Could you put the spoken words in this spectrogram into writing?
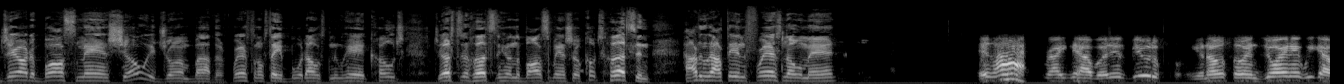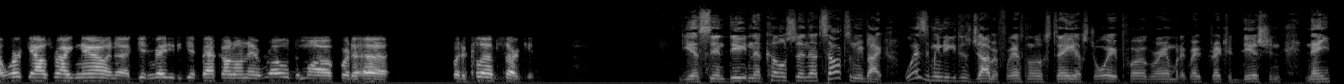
JR the Boss Man Show. We're joined by the Fresno State Bulldogs' new head coach, Justin Hutson, here on the Boss Man Show. Coach Hutson, how's it out there in Fresno, man? It's hot right now, but it's beautiful, you know. So enjoying it. We got workouts right now, and uh, getting ready to get back out on that road tomorrow for the uh, for the club circuit. Yes, indeed. Now, coach, now talk to me about what does it mean to get this job at Fresno State, a storied program with a great, great tradition. Now you,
